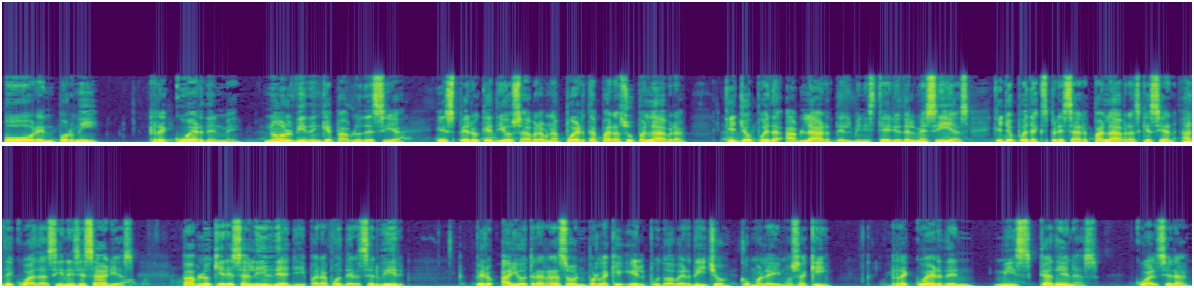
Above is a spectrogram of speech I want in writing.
oren por mí, recuérdenme. No olviden que Pablo decía, espero que Dios abra una puerta para su palabra, que yo pueda hablar del ministerio del Mesías, que yo pueda expresar palabras que sean adecuadas y necesarias. Pablo quiere salir de allí para poder servir. Pero hay otra razón por la que él pudo haber dicho, como leímos aquí, recuerden mis cadenas. ¿Cuál será?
